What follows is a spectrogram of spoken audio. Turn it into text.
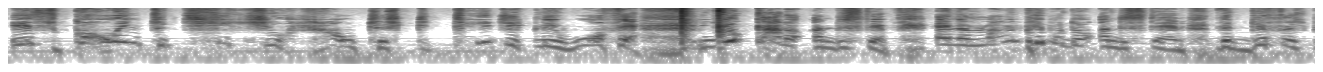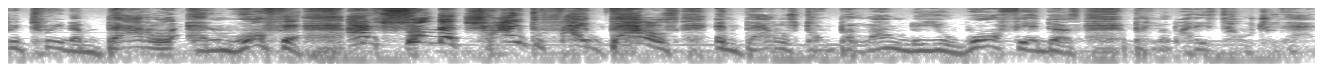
It's going to teach you how to strategically warfare. You got to understand. And a lot of people don't understand the difference between a battle and warfare. And so they're trying to fight battles, and battles don't belong to you. Warfare does. But nobody told you that.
